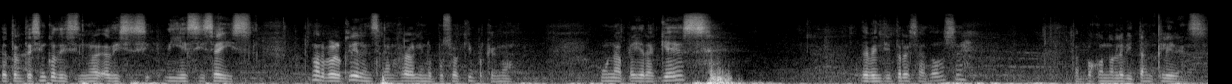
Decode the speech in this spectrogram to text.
de 35 a 19 a 16. No lo veo el clearance, a lo mejor alguien lo puso aquí porque no. Una playera Guess de 23 a 12. Tampoco no le vi tan clearance.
